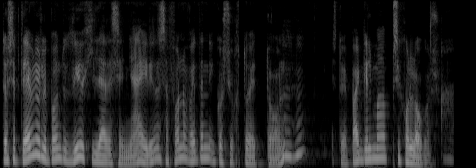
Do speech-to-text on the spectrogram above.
Το Σεπτέμβριο λοιπόν του 2009 η Ειρήνα Σαφόνοβα ήταν 28 ετών Μμμ. Στο επάγγελμα ψυχολόγος. Α,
